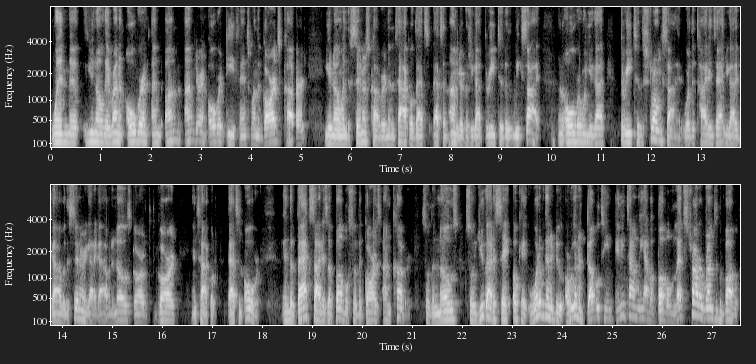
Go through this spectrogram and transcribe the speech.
when the you know they run an over and, and um, under and over defense when the guards covered you know when the center's covered and the tackle that's that's an under because you got three to the weak side an over when you got three to the strong side where the tight end's at you got a guy with the center you got a guy with the nose guard guard and tackled that's an over and the backside is a bubble so the guard's uncovered so the nose. So you got to say, okay, what are we going to do? Are we going to double team anytime we have a bubble? Let's try to run to the bubble,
